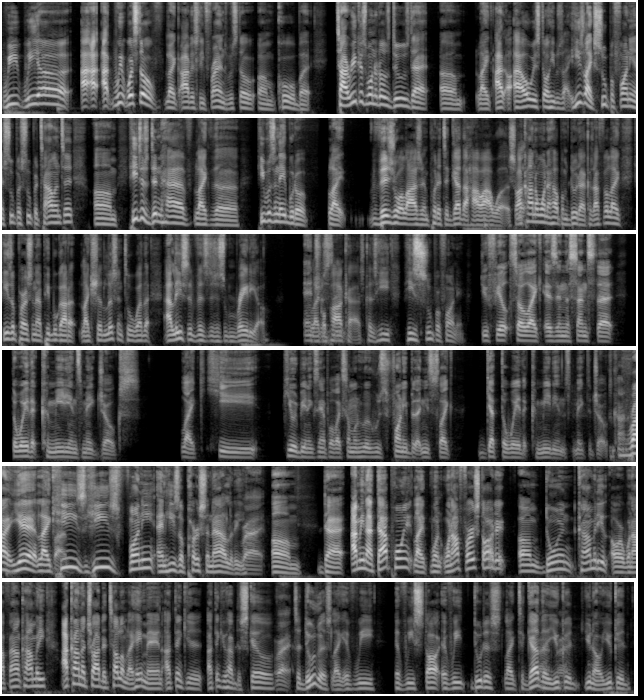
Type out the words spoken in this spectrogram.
we we uh, I, I I- we we're still like obviously friends. We're still um cool, but Tyreek is one of those dudes that um like I I always thought he was like he's like super funny and super super talented. Um, he just didn't have like the he wasn't able to like visualize it and put it together how I was. So I kind of want to help him do that because I feel like he's a person that people gotta like should listen to whether at least if it's just radio like a podcast because he he's super funny. Do you feel so like as in the sense that the way that comedians make jokes, like he he would be an example of like someone who who's funny but that needs to like get the way that comedians make the jokes kind of Right, yeah, like vibe. he's he's funny and he's a personality. right Um that I mean at that point like when when I first started um doing comedy or when I found comedy, I kind of tried to tell him like, "Hey man, I think you I think you have the skill right to do this. Like if we if we start if we do this like together, Right, you right. could, you know, you could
